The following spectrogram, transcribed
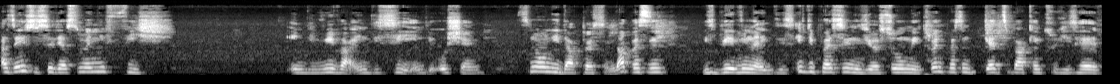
As i used to say there's so many fish in the river in the sea in the ocean. It's not only that person. That person is behaving like this. If the person is your soulmate when the person gets back into his head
